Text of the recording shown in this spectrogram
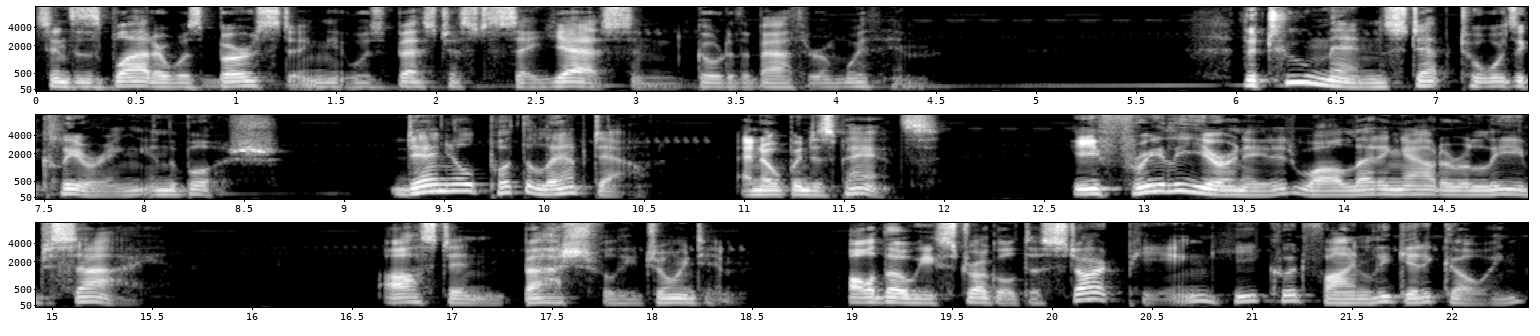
since his bladder was bursting, it was best just to say yes and go to the bathroom with him. The two men stepped towards a clearing in the bush. Daniel put the lamp down and opened his pants. He freely urinated while letting out a relieved sigh. Austin bashfully joined him. Although he struggled to start peeing, he could finally get it going.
